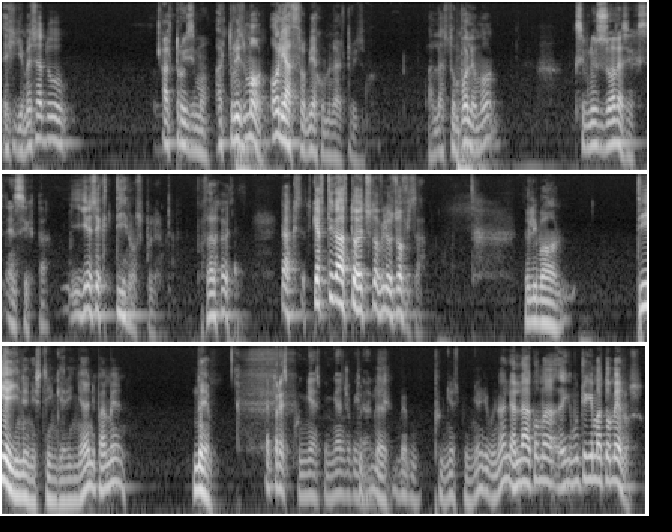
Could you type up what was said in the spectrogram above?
έχει και μέσα του Αλτρουισμό. αλτρουισμό. Όλοι οι άνθρωποι έχουμε ένα αλτρουισμό. Αλλά στον πόλεμο Ξυπνούν ζώδες εξ- ενσύχτα. γίνεσαι κτίνος που λέμε. Κατάλαβες. Εντάξει, σκέφτηκα αυτό, έτσι το φιλοσόφισα. Ε, Λοιπόν, τι έγινε στην Κερινιά, είπαμε; Ναι, Ε, τώρα τις πουνιές που μοιάζουν που είναι ναι, άλλη. με πουνιές που μοιάζει που είναι άλλη, αλλά ακόμα ήμουν και γεματωμένος.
